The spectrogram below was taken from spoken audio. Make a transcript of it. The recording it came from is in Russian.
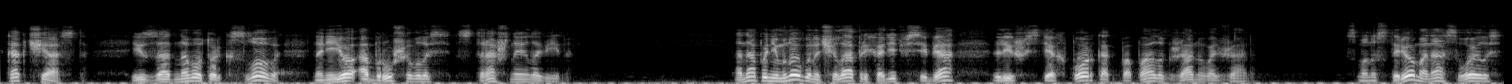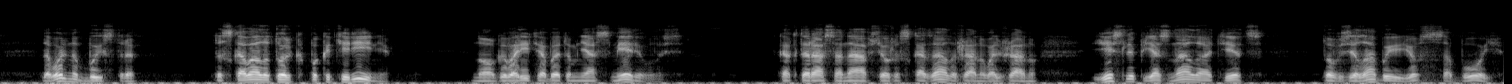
Как часто из-за одного только слова на нее обрушивалась страшная лавина. Она понемногу начала приходить в себя лишь с тех пор, как попала к Жану Вальжану. С монастырем она освоилась довольно быстро. Тосковала только по Катерине, но говорить об этом не осмеливалась. Как-то раз она все же сказала Жану Вальжану, «Если б я знала, отец, то взяла бы ее с собой».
